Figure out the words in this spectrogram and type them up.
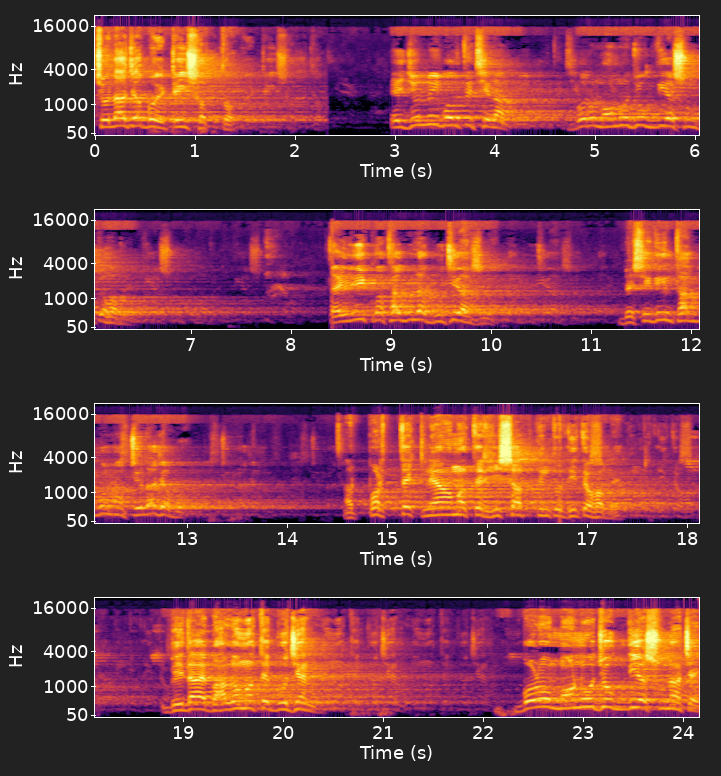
চলে যাব এটাই সত্য। এই জন্যই বলতেছিলাম বড় মনোযোগ দিয়ে শুনতে হবে। তাইলেই কথাগুলো বুঝে আসবে। বেশি দিন থাকব না চলে যাব। আর প্রত্যেক নেয়ামতের হিসাব কিন্তু দিতে হবে। বিদায় ভালো মতে বুঝেন। বড় মনোযোগ দিয়ে শোনা চাই।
